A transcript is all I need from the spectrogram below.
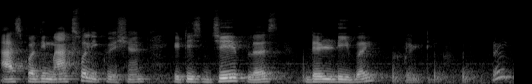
as per the Maxwell equation, it is J plus del D by del T, right.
